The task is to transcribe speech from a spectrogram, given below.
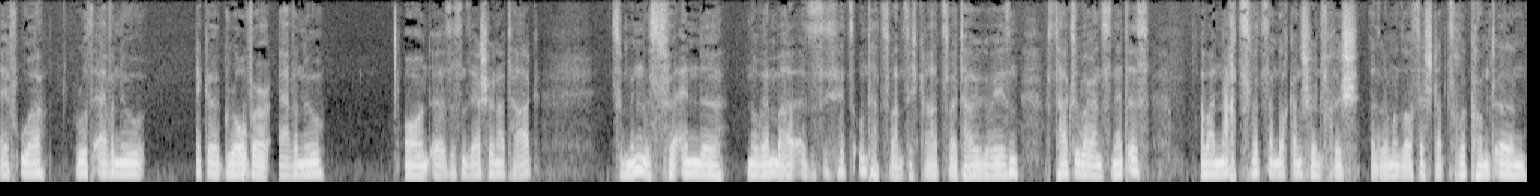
11 Uhr, Ruth Avenue, Ecke Grover Avenue. Und äh, es ist ein sehr schöner Tag, zumindest für Ende November. Also es ist jetzt unter 20 Grad, zwei Tage gewesen, was tagsüber ganz nett ist. Aber nachts wird es dann doch ganz schön frisch. Also wenn man so aus der Stadt zurückkommt, äh, dann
